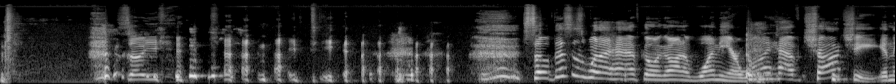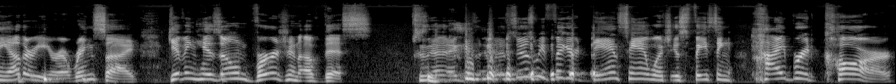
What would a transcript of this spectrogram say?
so you get an idea. so this is what I have going on in one ear. While I have Chachi in the other ear at ringside, giving his own version of this. So, uh, As soon as we figure Dan Sandwich is facing hybrid car,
